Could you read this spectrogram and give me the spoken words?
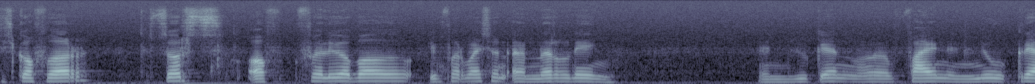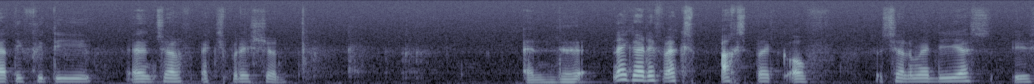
discover source of valuable information and learning. And you can uh, find new creativity and self-expression. And the negative aspect of social media is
